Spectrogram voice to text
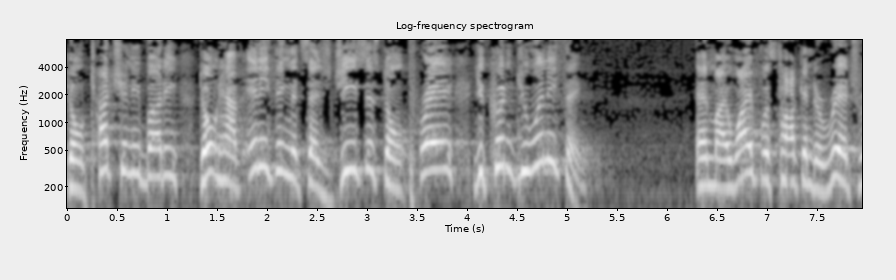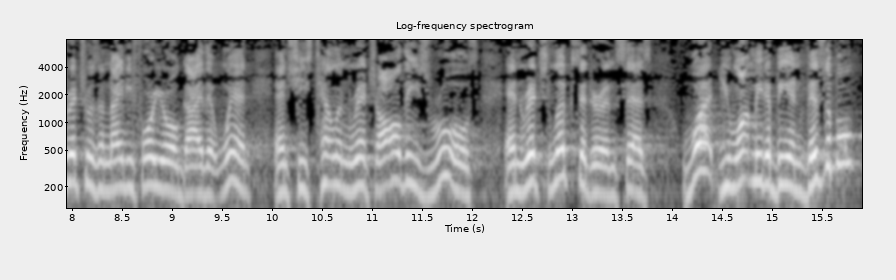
don't touch anybody, don't have anything that says Jesus, don't pray. You couldn't do anything. And my wife was talking to Rich. Rich was a 94 year old guy that went, and she's telling Rich all these rules. And Rich looks at her and says, What? You want me to be invisible?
